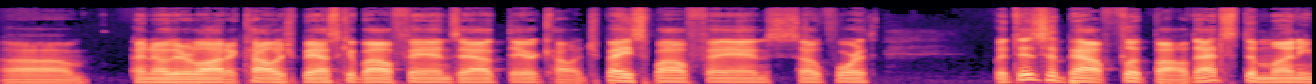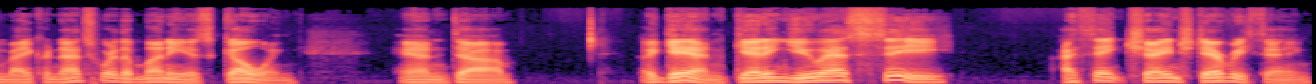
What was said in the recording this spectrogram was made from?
Um, I know there are a lot of college basketball fans out there, college baseball fans, so forth. But this is about football. That's the money maker, and that's where the money is going. And uh, again, getting USC, I think, changed everything.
